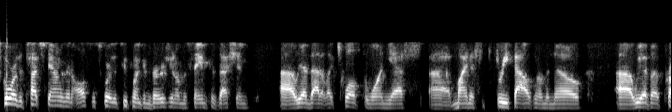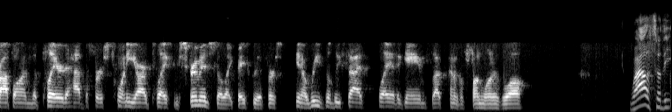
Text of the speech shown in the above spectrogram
score the touchdown and then also score the two point conversion on the same possession. Uh, we have that at like 12 to 1, yes, uh, minus 3,000 on the no. Uh, we have a prop on the player to have the first 20 yard play from scrimmage. So, like, basically the first, you know, reasonably sized play of the game. So, that's kind of a fun one as well. Wow, so the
